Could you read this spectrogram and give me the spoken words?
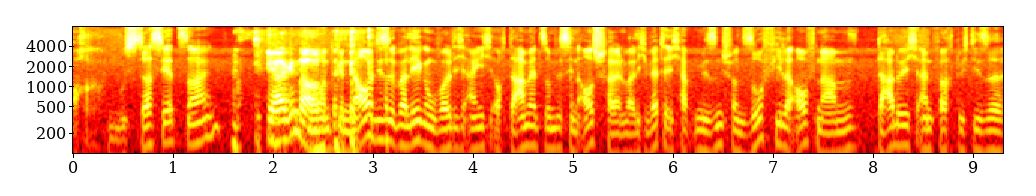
ach, muss das jetzt sein? Ja, genau. Und genau diese Überlegung wollte ich eigentlich auch damit so ein bisschen ausschalten, weil ich wette, ich habe mir sind schon so viele Aufnahmen dadurch einfach durch diese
